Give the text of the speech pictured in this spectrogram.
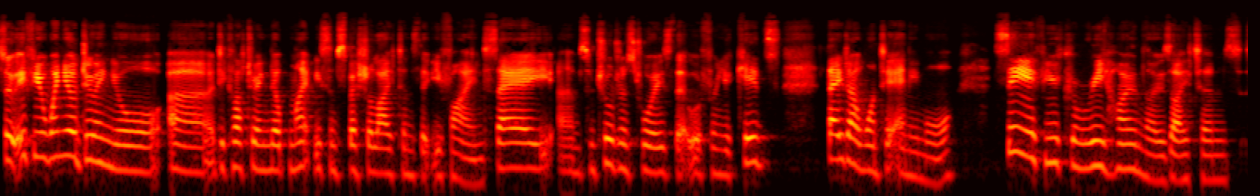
So, if you when you're doing your uh, decluttering, there might be some special items that you find. Say um, some children's toys that were from your kids, they don't want it anymore see if you can rehome those items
